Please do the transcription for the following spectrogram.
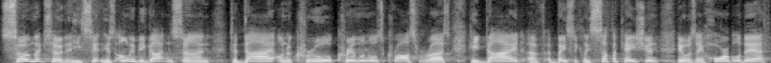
so much so that he sent his only begotten son to die on a cruel criminal's cross for us. He died of basically suffocation. It was a horrible death.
